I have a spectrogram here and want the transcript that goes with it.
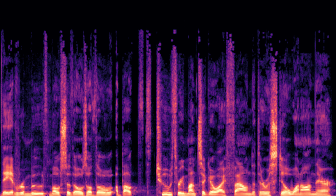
They had removed most of those, although about two or three months ago, I found that there was still one on there.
